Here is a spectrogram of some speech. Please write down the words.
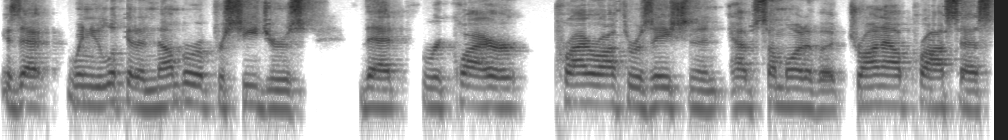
is that when you look at a number of procedures that require prior authorization and have somewhat of a drawn out process,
